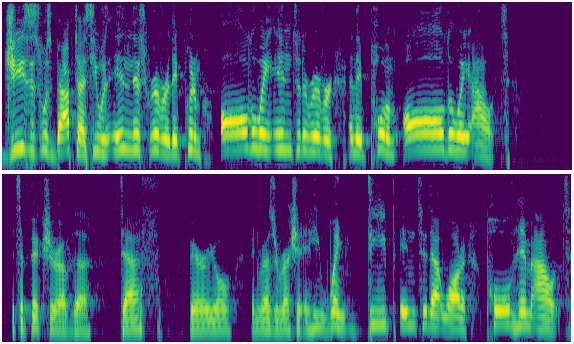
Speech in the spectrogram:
Jesus was baptized. He was in this river. They put him all the way into the river and they pulled him all the way out. It's a picture of the death, burial, and resurrection. And he went deep into that water, pulled him out.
